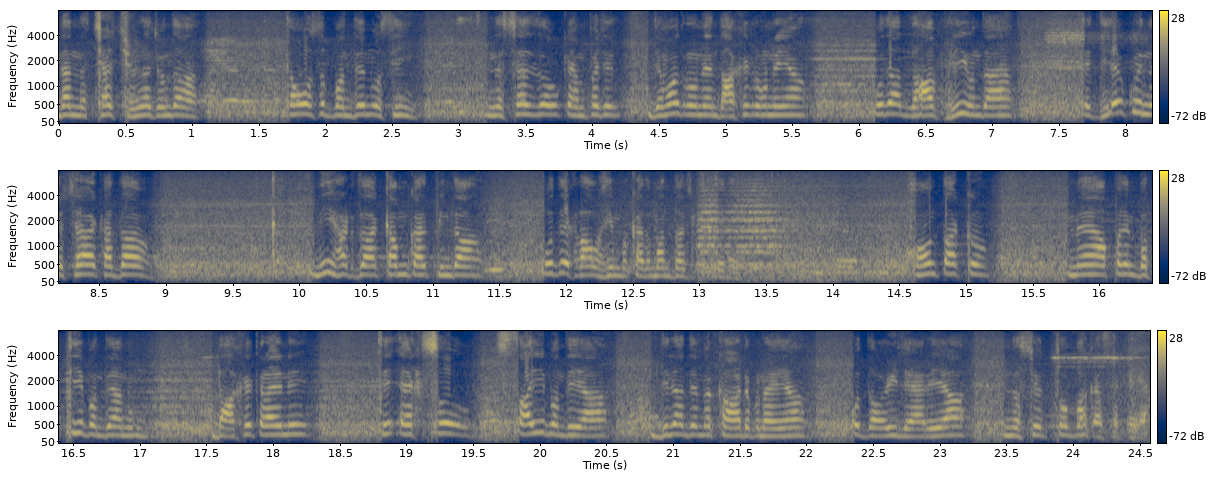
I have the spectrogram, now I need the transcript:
ਜਾਂ ਨਸ਼ਾ ਛੱਡਣਾ ਚਾਹੁੰਦਾ ਤਾਂ ਉਸ ਬੰਦੇ ਨੂੰ ਅਸੀਂ ਨਸ਼ਾ ਦੇ ਕੈਂਪ 'ਚ ਜਮ੍ਹਾਂ ਕਰਾਉਂਦੇ ਹਾਂ, ਦਾਖਲ ਕਰਾਉਂਦੇ ਹਾਂ, ਉਹਦਾ ਲਾਭ ਫ੍ਰੀ ਹੁੰਦਾ ਹੈ। ਤੇ ਜੇ ਕੋਈ ਨਸ਼ਾ ਕਰਦਾ, ਨਹੀਂ ਹਟਦਾ, ਕੰਮ ਕਰ ਪਿੰਦਾ, ਉਹਦੇ ਖਿਲਾਫ ਅਸੀਂ ਮੁਕੱਦਮਾ ਦਰਜ ਕੀਤੇ ਨੇ। ਹੁਣ ਤੱਕ ਮੈਂ ਆਪਣੇ 32 ਬੰਦਿਆਂ ਨੂੰ ਦਾਖਲ ਕਰਾਏ ਨੇ ਤੇ 127 ਬੰਦੇ ਆ, ਜਿਨ੍ਹਾਂ ਦੇ ਮੈਂ ਕਾਰਡ ਬਣਾਏ ਆ, ਉਹ ਦਵਾਈ ਲੈ ਰਹੇ ਆ, ਨਸ਼ੇ ਤੋਂ ਤੋਬਾ ਕਰ ਸਕੇ ਆ।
